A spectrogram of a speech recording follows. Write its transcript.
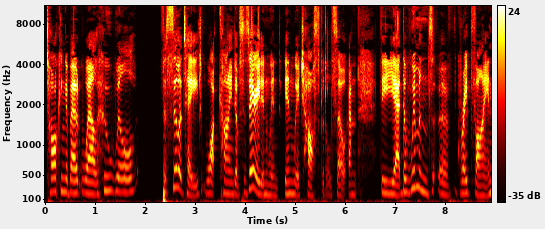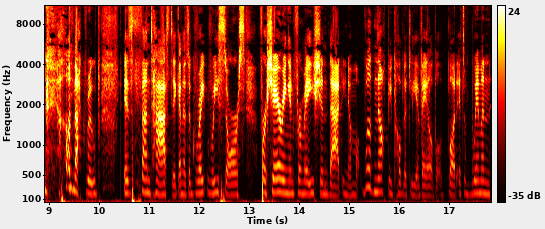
talking about well who will facilitate what kind of cesarean in, in which hospital. So, and the uh, the women's uh, grapevine on that group is fantastic, and it's a great resource for sharing information that you know will not be publicly available. But it's women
